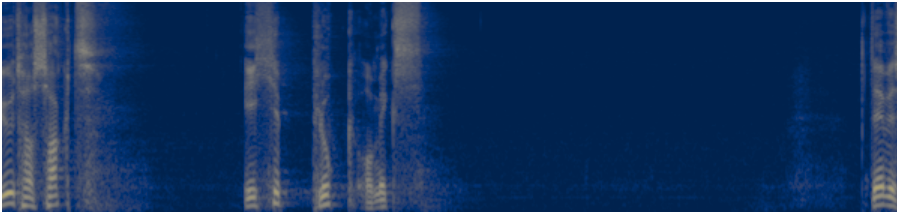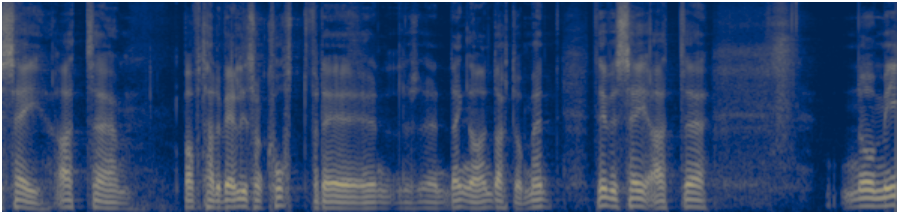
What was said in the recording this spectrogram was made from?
Gud har sagt 'ikke plukk og miks'. Det vil si at uh, Bare for å ta det veldig sånn kort, for det er en lengre andakt. Men det vil si at uh, når vi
